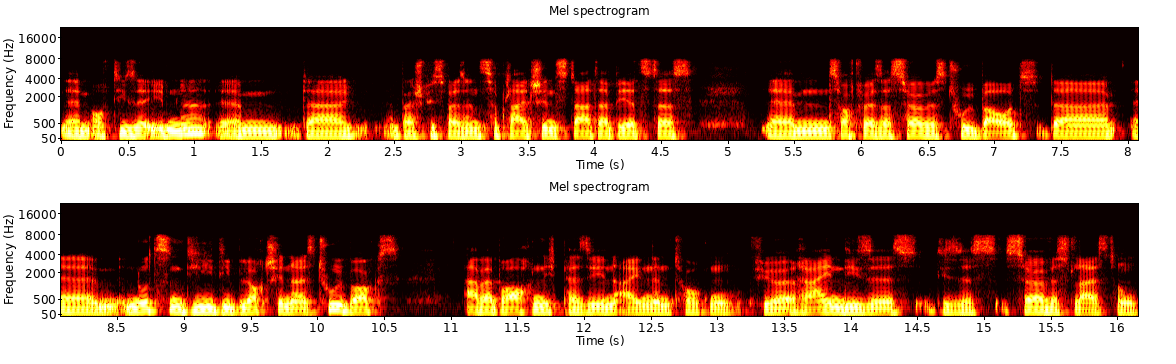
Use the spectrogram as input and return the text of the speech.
ähm, auf dieser Ebene. Ähm, da beispielsweise ein Supply Chain Startup jetzt das ähm, Software as a Service Tool baut, da ähm, nutzen die die Blockchain als Toolbox, aber brauchen nicht per se einen eigenen Token für rein dieses, dieses Service-Leistung.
